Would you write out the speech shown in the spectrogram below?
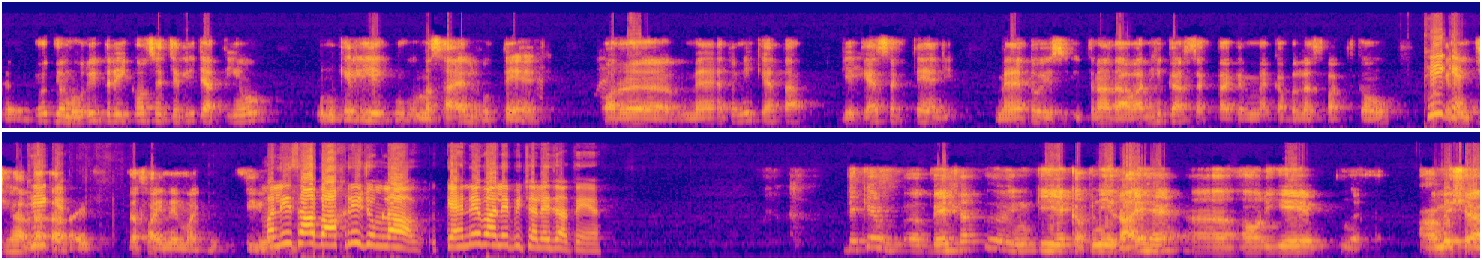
जो जमहूरी तरीकों से चली जाती हूँ उनके लिए मसाइल होते हैं। और मैं तो नहीं कहता ये कह सकते हैं जी मैं तो इस इतना दावा नहीं कर सकता कि मैं कबल वक्त कहूँ ठीक है ठीक है। मली साहब आखिरी जुमला कहने वाले भी चले जाते हैं। देखिए बेशक इनकी एक अपनी राय है और ये हमेशा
